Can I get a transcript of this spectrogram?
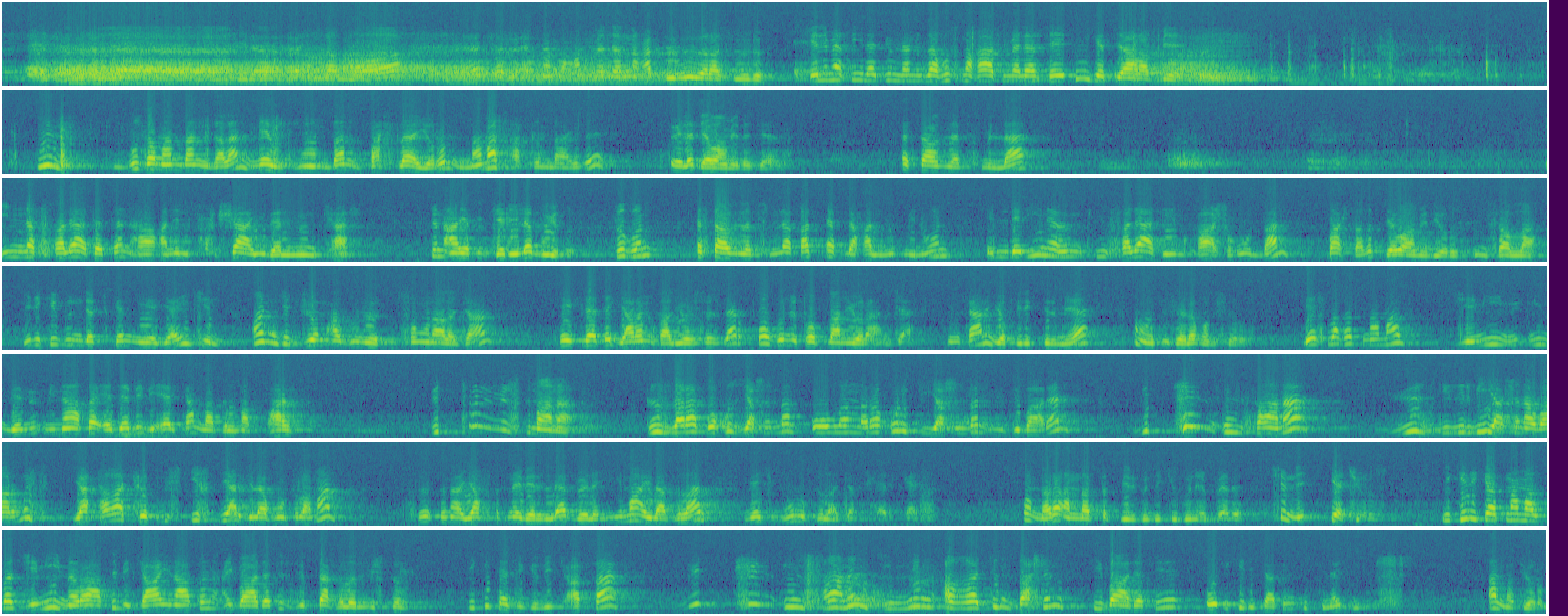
Muhammeden abdühü ve rasulü. Kelimesiyle cümlemize husn hatimeler tevfik et ya Rabbi. Dün bu zamandan kalan mevzuundan başlıyorum. Namaz hakkındaydı. Öyle devam edeceğiz. Estağfirullah, Bismillah. İnne salate tenha anil fahşai vel münker. Dün ayeti celile buydu. Bugün Estağfirullah, Bismillah. Kad eflehal müminun ellezine hum fi salatihim haşuundan başladık devam ediyoruz inşallah. Bir iki günde tükenmeyeceği için ancak cuma günü sonunu alacağım. Keyiflerde yarım kalıyor sözler, o günü toplanıyor anca. İmkanım yok biriktirmeye, onun için şöyle konuşuyoruz. Beş vakit namaz, cemi mümin ve müminata edebi bir erkanla kılmak farz. Bütün Müslümana, kızlara 9 yaşından, oğlanlara 12 yaşından itibaren bütün insana 120 yaşına varmış, yatağa çökmüş ihtiyar bile kurtulamaz, sırtına yastık ne verirler, böyle ima ile kılar, mecbur kılacak herkes. Onları anlattık bir gün, iki gün evveli. Şimdi geçiyoruz. İki rekat namazda cemi meratı bir kainatın ibadeti zübde kılınmıştır. İki tezgir rekatta bütün insanın, cinnin, ağacın, taşın ibadeti o iki rekatın içine girmiş. Anlatıyorum.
